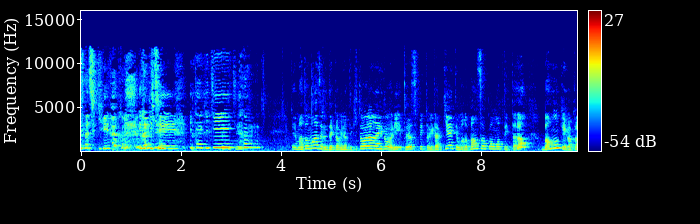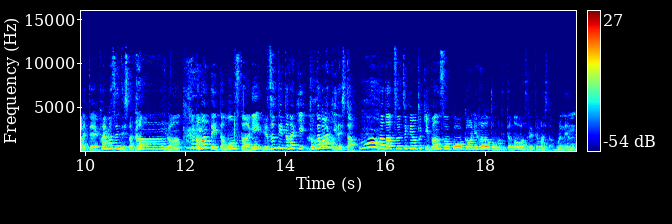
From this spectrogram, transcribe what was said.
いたちきいたきちいたきちえーマドマーゼルデカミの適当占い通り豊洲ピットにラッキーアイテムの絆創膏を持っていったら万門券が枯れて買えませんでしたガか余っていたモンスターに譲っていただきとってもラッキーでした。ただ通知の時絆創膏を顔に貼ろうと思っていたのを忘れてました。無念。というわ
